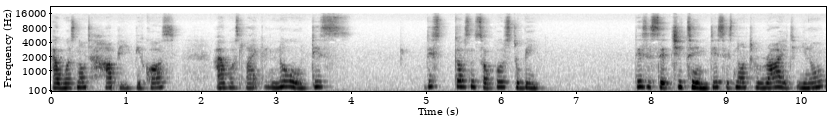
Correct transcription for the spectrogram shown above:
I was not happy because I was like, no, this this doesn't supposed to be this is a cheating. This is not right you know?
